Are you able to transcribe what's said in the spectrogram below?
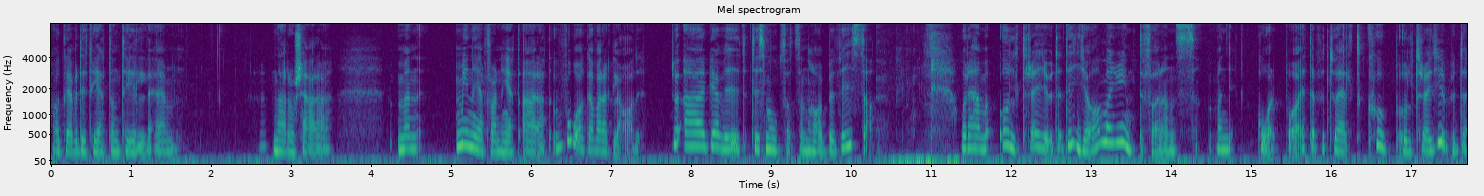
av graviditeten till eh, nära och kära. Men min erfarenhet är att våga vara glad. Du är gravid tills motsatsen har bevisat. Och det här med ultraljud, det gör man ju inte förrän man går på ett eventuellt kubbultraljud.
